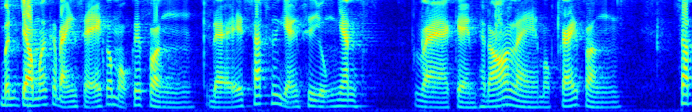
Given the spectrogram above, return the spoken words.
bên trong á các bạn sẽ có một cái phần để sách hướng dẫn sử dụng nhanh. Và kèm theo đó là một cái phần sách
